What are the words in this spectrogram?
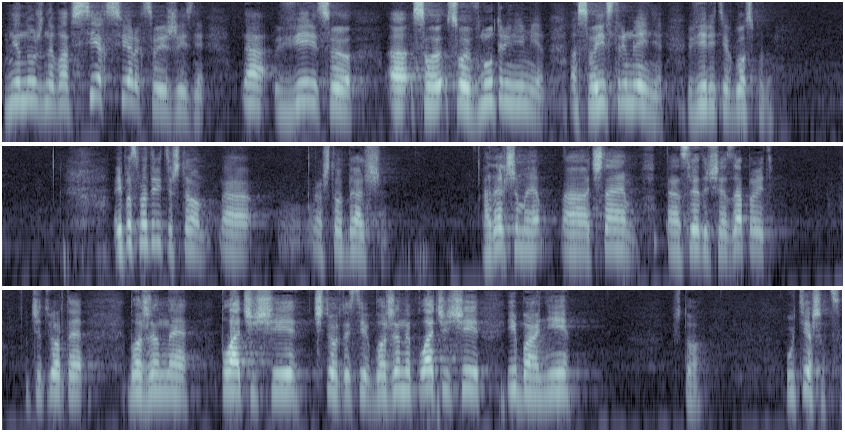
мне нужно во всех сферах своей жизни а, верить в свою, а, свой, свой внутренний мир, а, свои стремления, верить в Господу. И посмотрите, что, а, что дальше. А дальше мы а, читаем а, следующая заповедь, четвертая, блаженные плачущие, четвертый стих, блаженные плачущие, ибо они что? Утешатся.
